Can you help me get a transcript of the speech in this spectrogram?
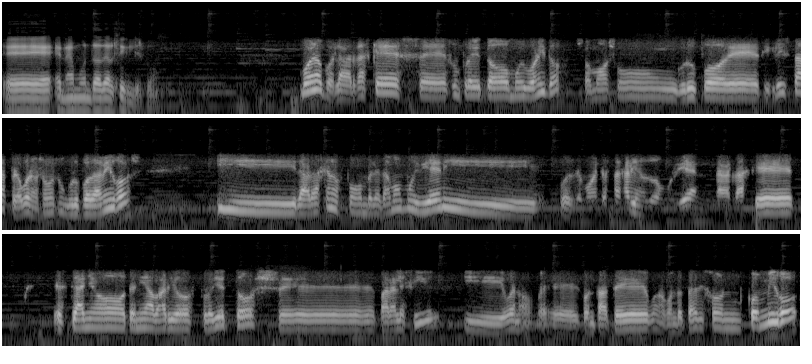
eh, en el mundo del ciclismo? Bueno, pues la verdad es que es, es, un proyecto muy bonito. Somos un grupo de ciclistas, pero bueno, somos un grupo de amigos y la verdad es que nos completamos muy bien y pues de momento está saliendo todo muy bien. La verdad es que este año tenía varios proyectos eh, para elegir y bueno, eh, contraté, bueno, contraté con, conmigo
